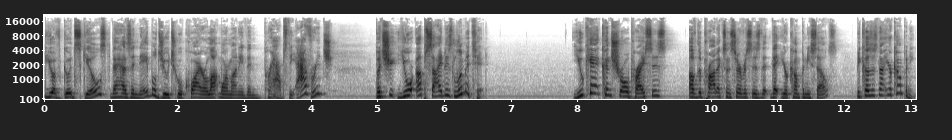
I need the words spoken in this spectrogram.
you have good skills that has enabled you to acquire a lot more money than perhaps the average, but your upside is limited. You can't control prices of the products and services that, that your company sells because it's not your company.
